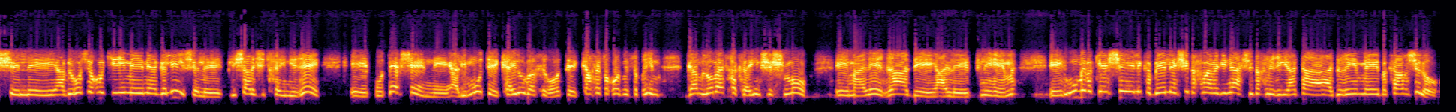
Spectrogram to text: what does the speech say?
של עבירות שאנחנו מכירים מהגליל, של פלישה לשטחי מרעה, פרוטקשן, אלימות כאלו ואחרות, כך לפחות מספרים גם לא מעט חקלאים ששמו מעלה רעד על פניהם. הוא מבקש לקבל שטח מהמדינה, שטח לראיית העדרים בקר שלו.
